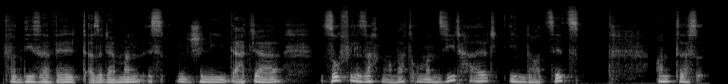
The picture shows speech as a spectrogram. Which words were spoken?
von dieser Welt. Also der Mann ist ein Genie. Der hat ja so viele Sachen gemacht und man sieht halt ihn dort sitzen. Und das,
